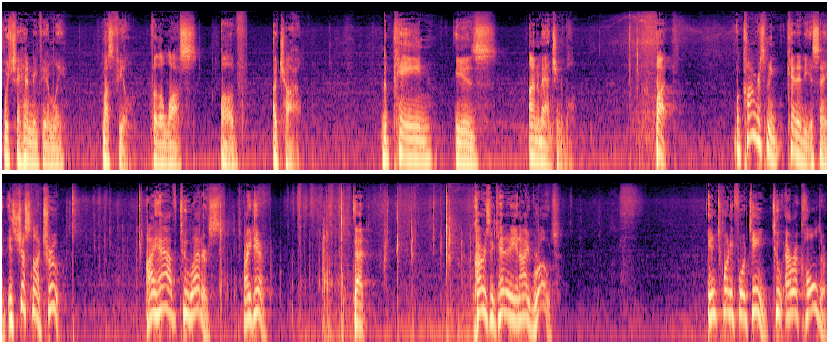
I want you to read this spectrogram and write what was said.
which the Henry family must feel for the loss of a child. The pain is unimaginable. But what Congressman Kennedy is saying is just not true. I have two letters right here that Congressman Kennedy and I wrote in 2014 to Eric Holder,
